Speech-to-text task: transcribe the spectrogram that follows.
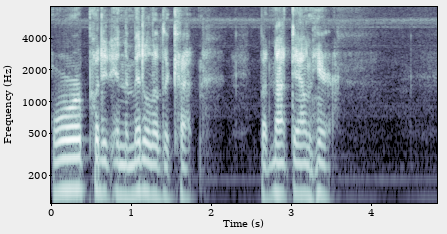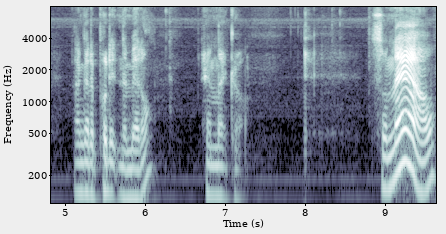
or put it in the middle of the cut, but not down here. I'm going to put it in the middle and let go. So now,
